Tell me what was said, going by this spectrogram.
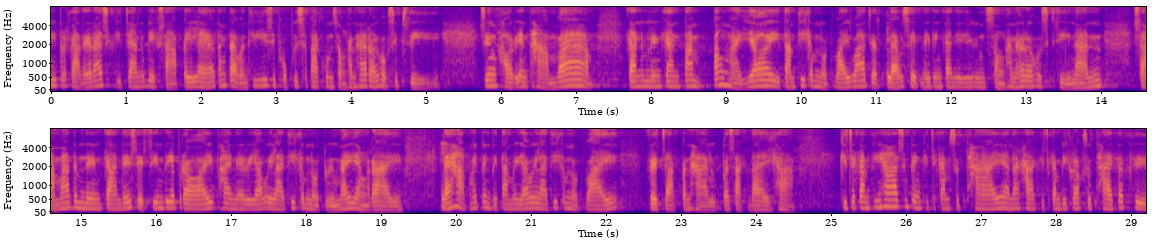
มีประกาศในราชกิจจานุเบกษาไปแล้วตั้งแต่วันที่ 26 พฤษภาคม 2564 จึงขอเรียนถามว่า การดำเนินการตามเป้าหมายย่อย ตามที่กำหนดไว้ว่าจะแล้วเสร็จในเดือนกันยายน 2564 นั้น สามารถดำเนินการได้เสร็จสิ้นเรียบร้อย ภายในระยะเวลาที่กำหนดหรือไม่อย่างไร และหากไม่เป็นไปตามระยะเวลาที่กำหนดไว้ เกิดจากปัญหาหรืออุปสรรคใดค่ะ กิจกรรมที่ 5 ซึ่งเป็นกิจกรรมสุดท้ายนะคะกิจกรรมบิ๊กล็อกสุดท้ายก็คือ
